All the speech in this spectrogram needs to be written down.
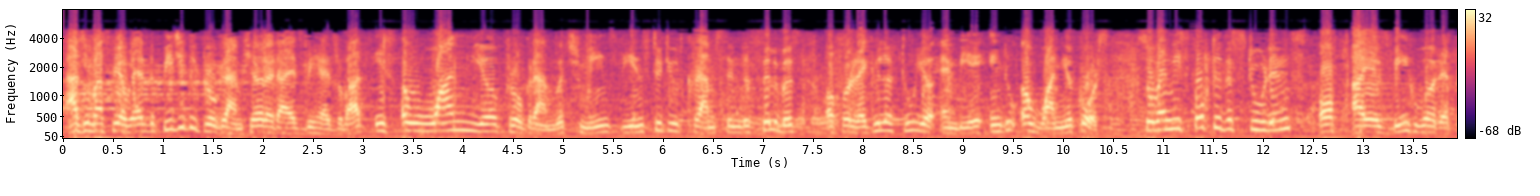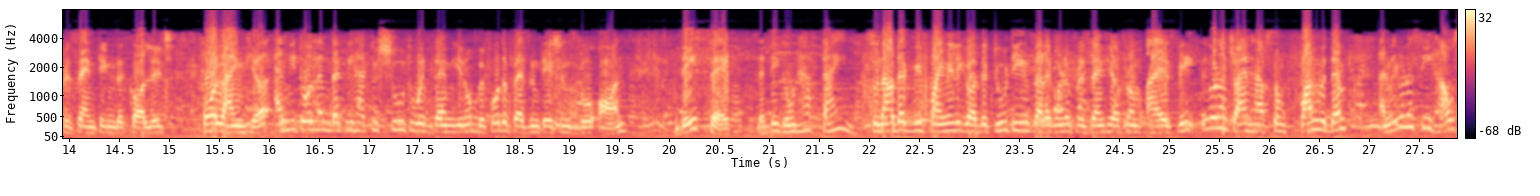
As you must be aware, the PGP program here at ISB Hyderabad is a one-year program, which means the institute cramps in the syllabus of a regular two-year MBA into a one-year course. So when we spoke to the students of ISB who were representing the college for Lime here, and we told them that we had to shoot with them, you know, before the presentations go on, they said that they don't have time. So now that we finally got the two teams that are going to present here from ISB, we're going to try and have some fun with them, and we're going to see how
